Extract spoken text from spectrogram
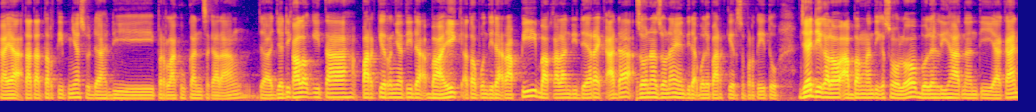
kayak tata tertibnya sudah diperlakukan sekarang. Jadi kalau kita parkirnya tidak baik ataupun tidak rapi bakalan diderek ada zona-zona yang tidak boleh parkir seperti itu. Jadi kalau abang nanti ke Solo boleh lihat nanti ya kan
